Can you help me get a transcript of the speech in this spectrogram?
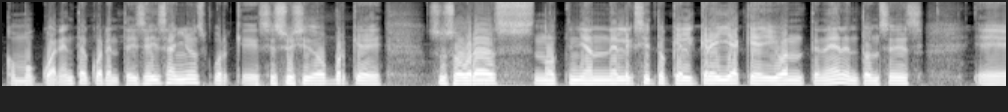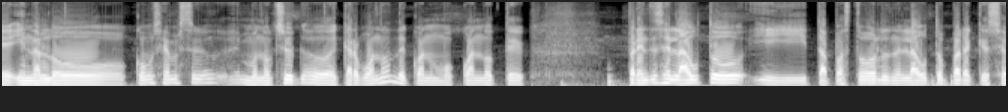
como 40, 46 años porque se suicidó porque sus obras no tenían el éxito que él creía que iban a tener, entonces eh, inhaló, ¿cómo se llama este? Monóxido de carbono, de cuando, cuando te prendes el auto y tapas todo en el auto para que se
